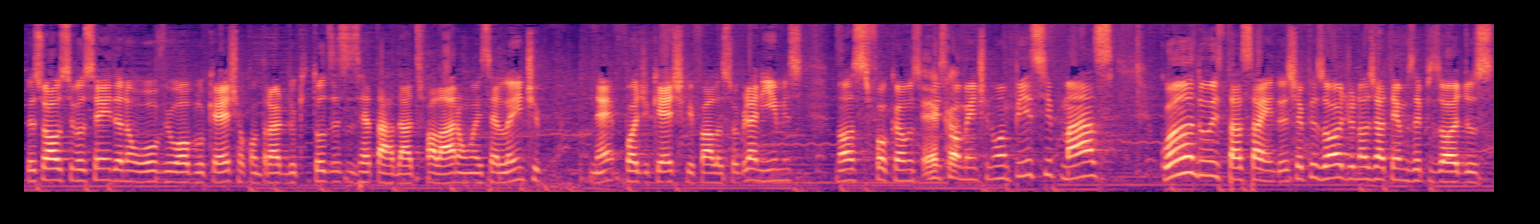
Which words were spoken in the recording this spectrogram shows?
Pessoal, se você ainda não ouve o Oblocast, ao contrário do que todos esses retardados falaram, um excelente né, podcast que fala sobre animes. Nós focamos É, principalmente no One Piece, mas quando está saindo este episódio, nós já temos episódios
